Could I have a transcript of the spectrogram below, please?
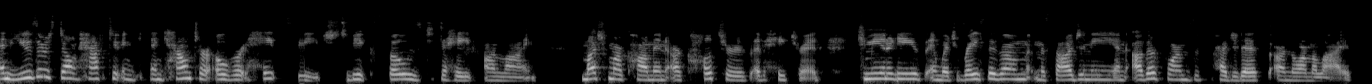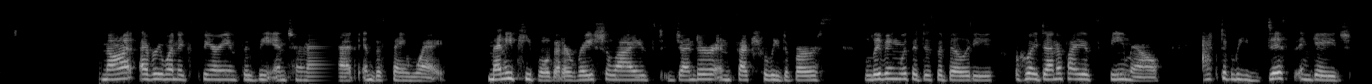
And users don't have to en- encounter overt hate speech to be exposed to hate online. Much more common are cultures of hatred, communities in which racism, misogyny, and other forms of prejudice are normalized. Not everyone experiences the internet in the same way. Many people that are racialized, gender and sexually diverse, living with a disability, or who identify as female actively disengage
